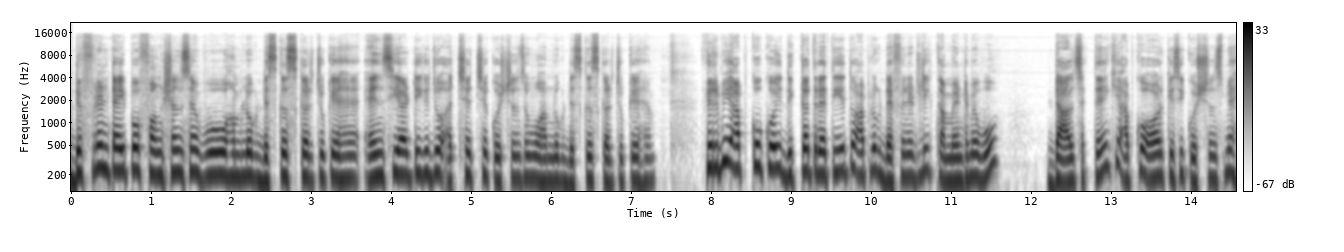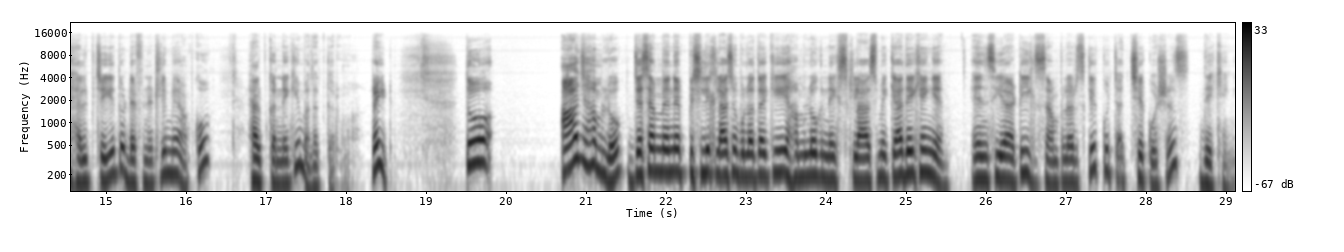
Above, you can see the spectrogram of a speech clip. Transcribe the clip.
डिफरेंट टाइप ऑफ़ फ़ंक्शंस हैं, वो हम लोग डिस्कस कर चुके हैं। एन e के जो अच्छे अच्छे क्वेश्चन हैं, वो हम लोग डिस्कस कर चुके हैं। फिर भी आपको कोई दिक्कत रहती है तो आप लोग डेफिनेटली कमेंट में वो डाल सकते हैं कि आपको और किसी क्वेश्चन में हेल्प चाहिए तो डेफिनेटली मैं आपको हेल्प करने की मदद करूँगा राइट तो आज हम लोग, जैसे मैंने पिछली क्लास में बोला था कि हम लोग नेक्स्ट क्लास में क्या देखेंगे? N C R T exemplars के कुछ अच्छे क्वेश्चंस देखेंगे,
